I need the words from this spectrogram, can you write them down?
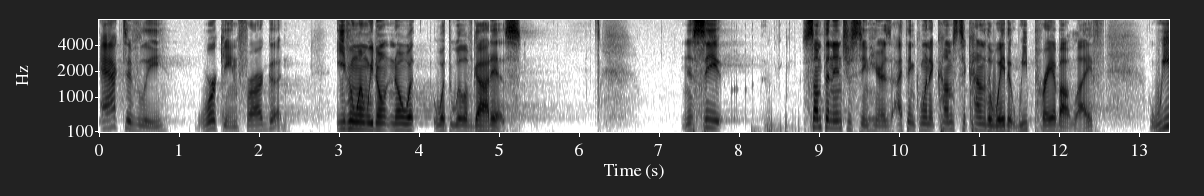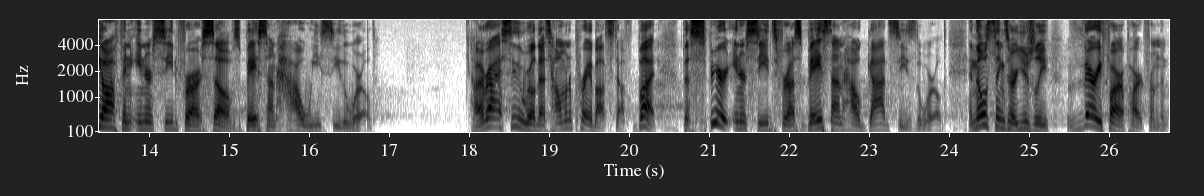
actively working for our good, even when we don't know what, what the will of God is. You see, something interesting here is I think when it comes to kind of the way that we pray about life, we often intercede for ourselves based on how we see the world. However, I see the world, that's how I'm going to pray about stuff. But the Spirit intercedes for us based on how God sees the world. And those things are usually very far apart from them,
